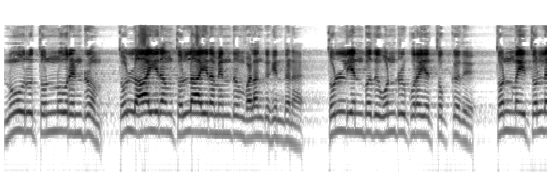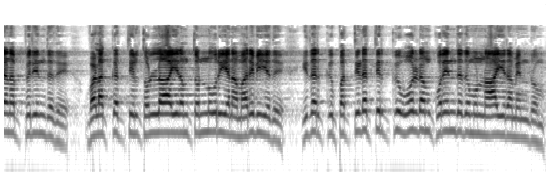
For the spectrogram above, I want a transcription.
நூறு தொன்னூறு என்றும் தொல் ஆயிரம் தொள்ளாயிரம் என்றும் வழங்குகின்றன. தொல் என்பது ஒன்று குறைய தொக்கது தொன்மை தொல்லெனப் பிரிந்தது வழக்கத்தில் தொள்ளாயிரம் தொன்னூறு என மருவியது இதற்கு பத்திடத்திற்கு ஓரிடம் குறைந்தது முன் ஆயிரம் என்றும்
